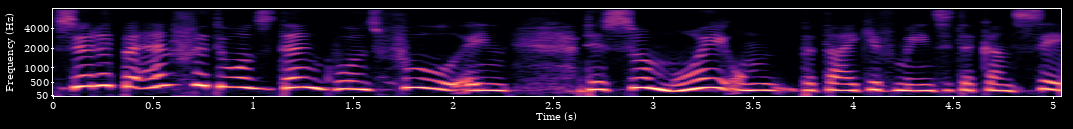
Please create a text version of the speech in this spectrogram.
So dit beïnvloed hoe ons dink, hoe ons voel en dit is so mooi om baie keer vir mense te kan sê,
